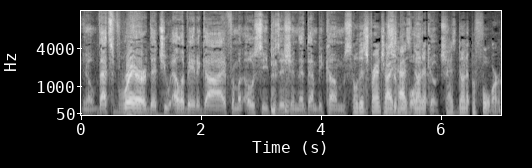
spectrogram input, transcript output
You know, that's rare that you elevate a guy from an OC position that then becomes Well, this franchise has done it. coach. Has done it before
